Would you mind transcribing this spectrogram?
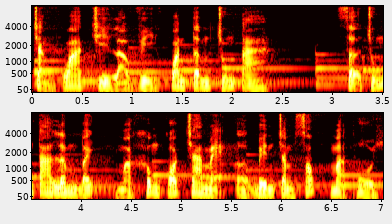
chẳng qua chỉ là vì quan tâm chúng ta, sợ chúng ta lâm bệnh mà không có cha mẹ ở bên chăm sóc mà thôi.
